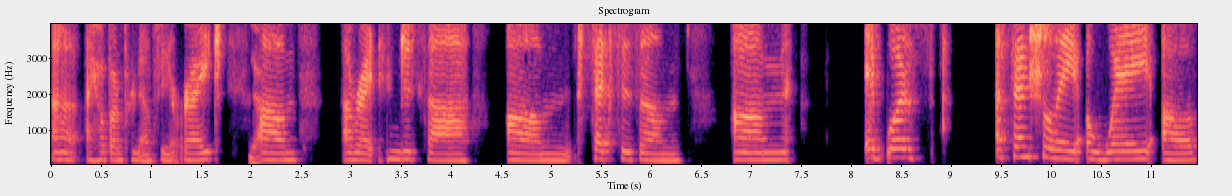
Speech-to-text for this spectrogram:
Uh, I hope I'm pronouncing it right. Yeah. Um, all right, Hindutva, um, sexism. Um, it was essentially a way of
